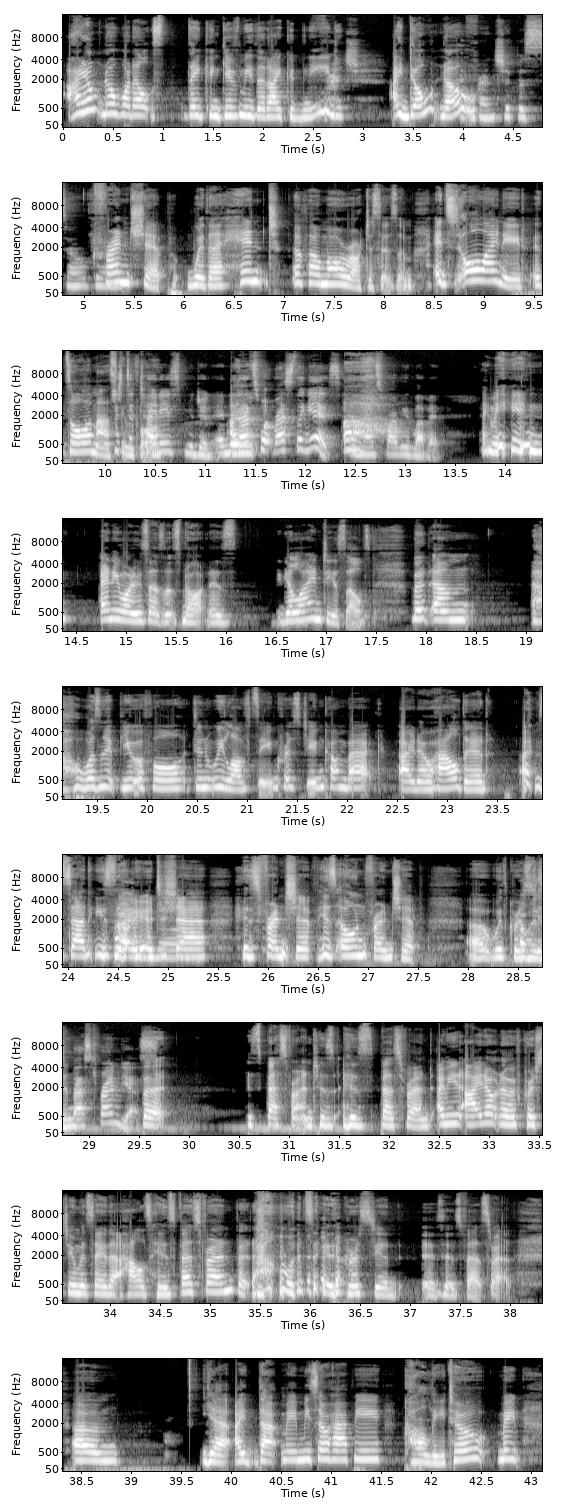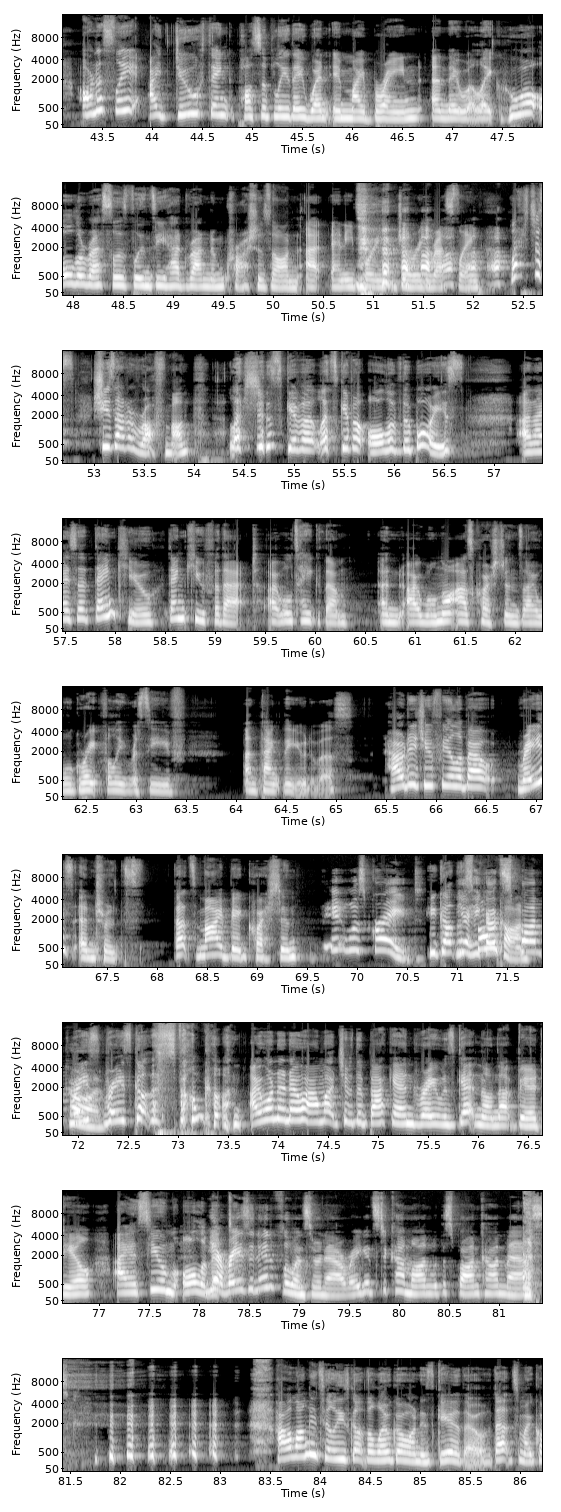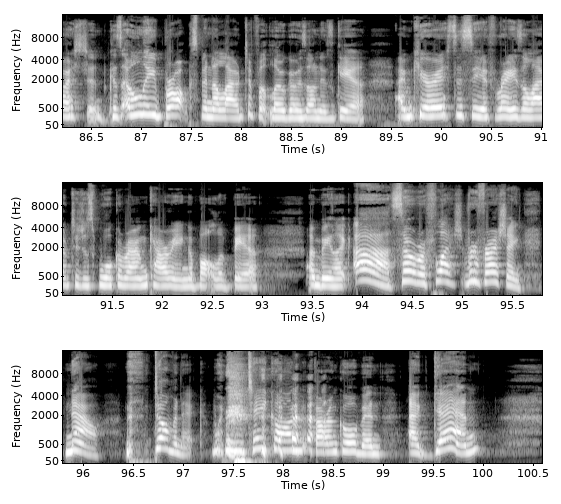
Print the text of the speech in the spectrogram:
I don't know what else they can give me that I could need. I don't know. Friendship is so good. Friendship with a hint of homoeroticism. It's all I need. It's all I'm asking for. Just a for. tiny smidgen. And I'm- that's what wrestling is. And that's why we love it. I mean, anyone who says it's not is you're lying to yourselves. But um, oh, wasn't it beautiful? Didn't we love seeing Christian come back? I know Hal did. I'm sad he's not I here to share his friendship, his own friendship uh, with Oh, Christian. his best friend, yes. but his best friend, his his best friend. I mean, I don't know if Christian would say that Hal's his best friend, but Hal would say that Christian is his best friend. Um, yeah, I that made me so happy. Carlito made honestly, I do think possibly they went in my brain and they were like, who are all the wrestlers Lindsey had random crushes on at any point during wrestling? Let's just she's had a rough month. Let's just give her let's give her all of the boys. And I said, Thank you. Thank you for that. I will take them. And I will not ask questions. I will gratefully receive and thank the universe. How did you feel about Rey's entrance? That's my big question. It was great. He got the yeah, he got SpawnCon. SpawnCon. Rey's, Rey's got the SpawnCon. I want to know how much of the back end Rey was getting on that beer deal. I assume all of Yeah, it. Yeah, Rey's an influencer now. Rey gets to come on with the SpawnCon mask. How long until he's got the logo on his gear, though? That's my question. Because only Brock's been allowed to put logos on his gear. I'm curious to see if Rey's allowed to just walk around carrying a bottle of beer and being like, ah, so refresh- refreshing. Now, Dominic, when you take on Baron Corbin again,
